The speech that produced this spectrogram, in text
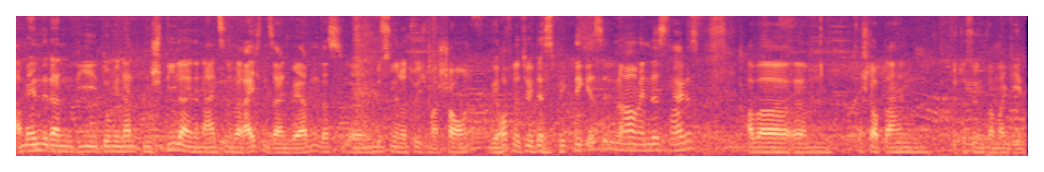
am Ende dann die dominanten Spieler in den einzelnen Bereichen sein werden, das äh, müssen wir natürlich mal schauen. Wir hoffen natürlich, dass es Picknick ist am Ende des Tages, aber ähm, ich glaube, dahin wird es irgendwann mal gehen.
